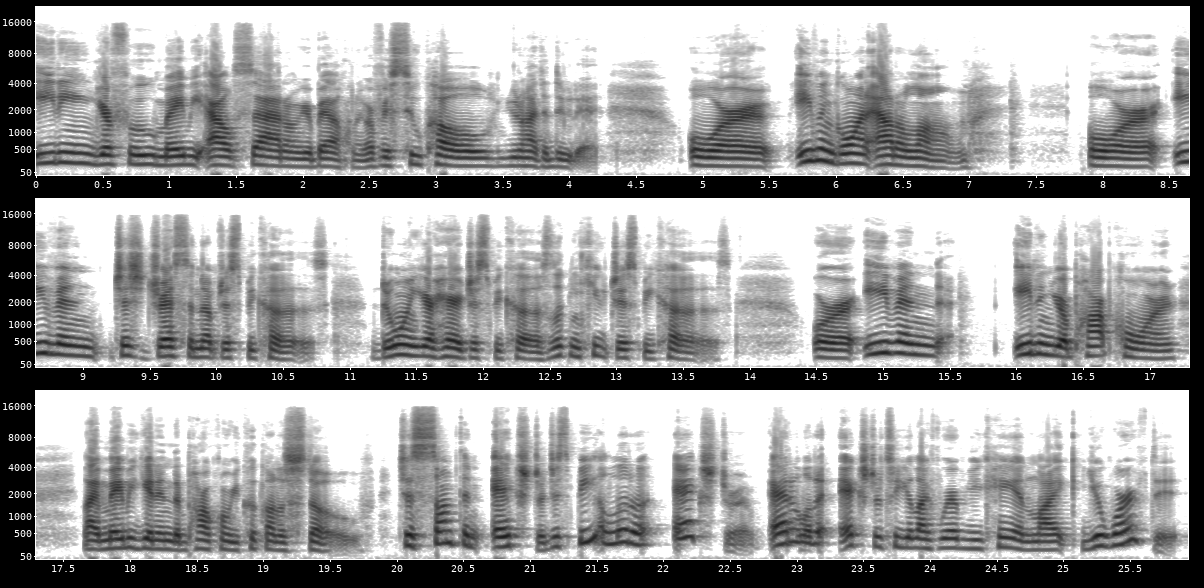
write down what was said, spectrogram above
eating your food maybe outside on your balcony, or if it's too cold, you don't have to do that. Or even going out alone, or even just dressing up just because, doing your hair just because, looking cute just because, or even eating your popcorn, like maybe getting the popcorn you cook on the stove. Just something extra. Just be a little extra. Add a little extra to your life wherever you can. Like you're worth it.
